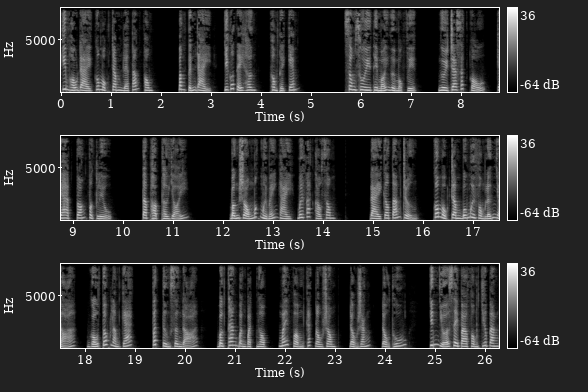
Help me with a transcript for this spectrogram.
Kim hậu đài có 108 phong, băng tỉnh đài chỉ có thể hơn, không thể kém. Xong xuôi thì mỗi người một việc, người tra sách cổ, tra hạch toán vật liệu, tập hợp thợ giỏi. Bận rộn mất mười mấy ngày mới phát thảo xong. Đài cao 8 trượng, có 140 phòng lớn nhỏ, gỗ tốt làm cát, vách tường sơn đỏ, bậc thang bằng bạch ngọc, mái phòng các đầu rong, đầu rắn, đầu thú. Chính giữa xây ba phòng chứa băng,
